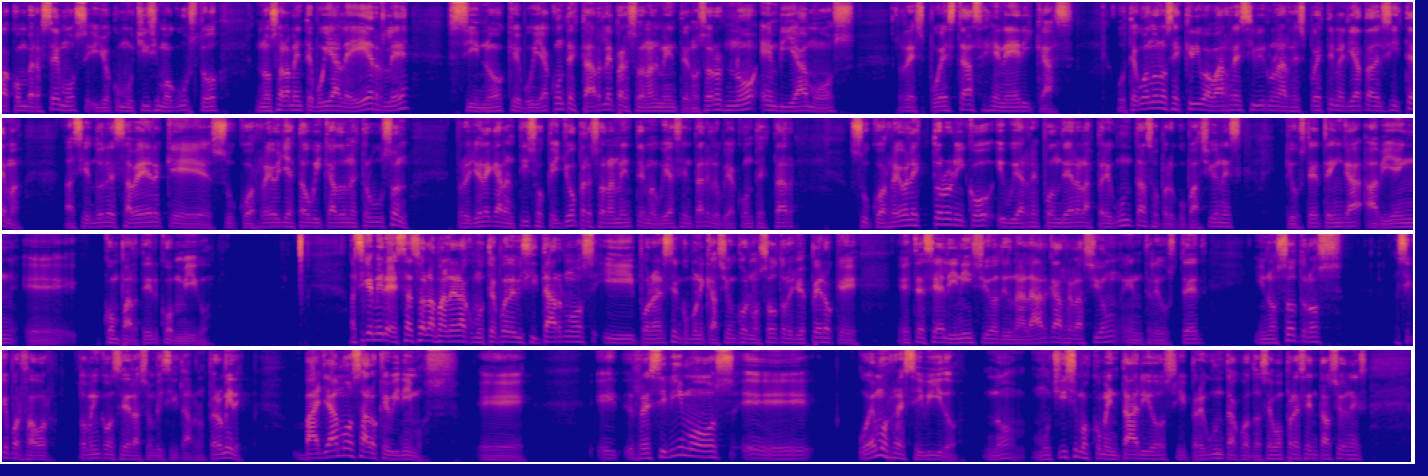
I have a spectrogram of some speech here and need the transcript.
conversemos y yo con muchísimo gusto no solamente voy a leerle, sino que voy a contestarle personalmente. Nosotros no enviamos respuestas genéricas. Usted cuando nos escriba va a recibir una respuesta inmediata del sistema. Haciéndole saber que su correo ya está ubicado en nuestro buzón. Pero yo le garantizo que yo personalmente me voy a sentar y le voy a contestar su correo electrónico y voy a responder a las preguntas o preocupaciones que usted tenga a bien eh, compartir conmigo. Así que mire, esas son las maneras como usted puede visitarnos y ponerse en comunicación con nosotros. Yo espero que este sea el inicio de una larga relación entre usted y nosotros. Así que por favor, tome en consideración visitarnos. Pero mire, vayamos a lo que vinimos. Eh, eh, recibimos o hemos recibido ¿no? muchísimos comentarios y preguntas cuando hacemos presentaciones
